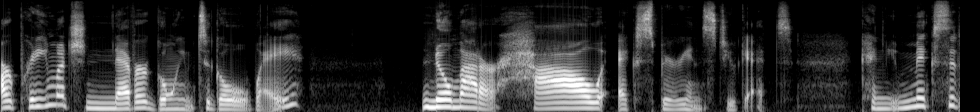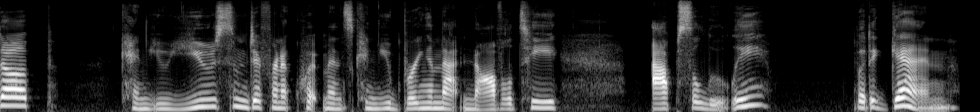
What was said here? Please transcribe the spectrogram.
are pretty much never going to go away, no matter how experienced you get. Can you mix it up? Can you use some different equipments? Can you bring in that novelty? Absolutely. But again,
